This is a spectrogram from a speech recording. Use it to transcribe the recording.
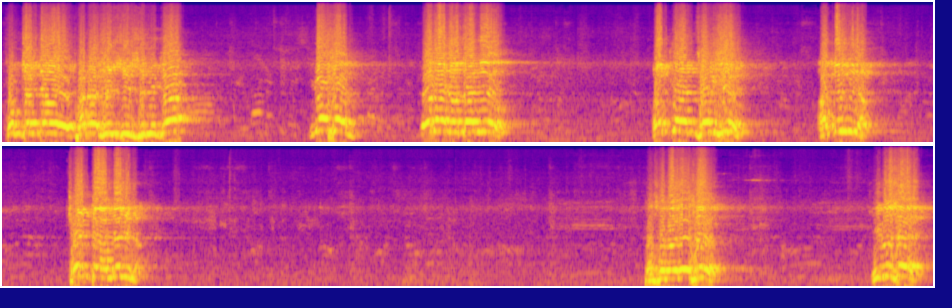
공천장을 받아줄 수 있습니까? 이것은 원하노단이요 어떠한 정신 안 됩니다. 절대 안 됩니다. 다시 말해서 이곳에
